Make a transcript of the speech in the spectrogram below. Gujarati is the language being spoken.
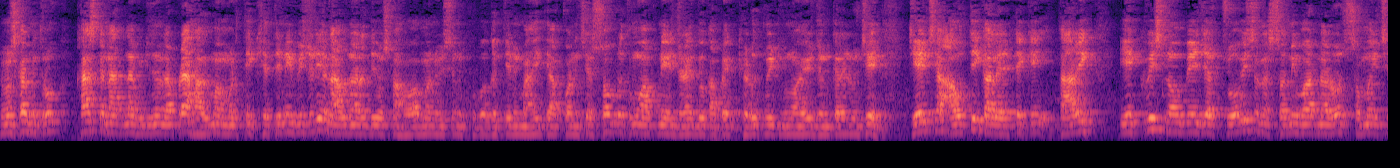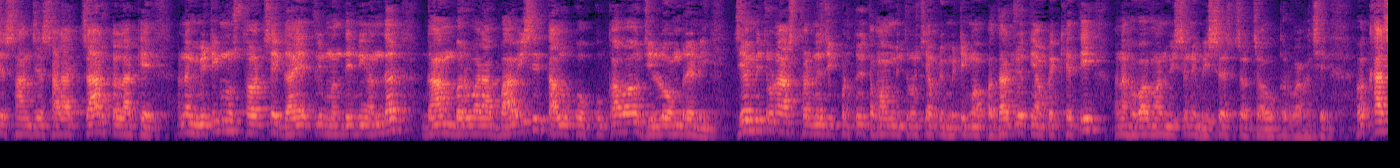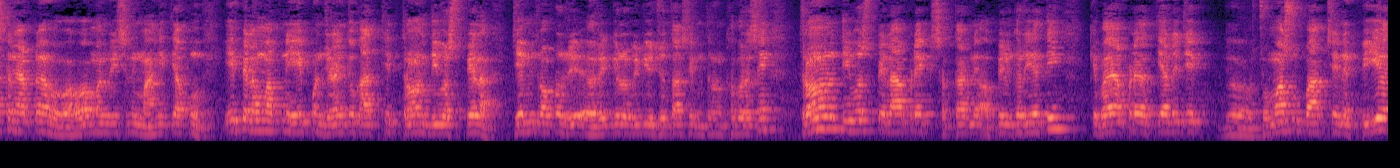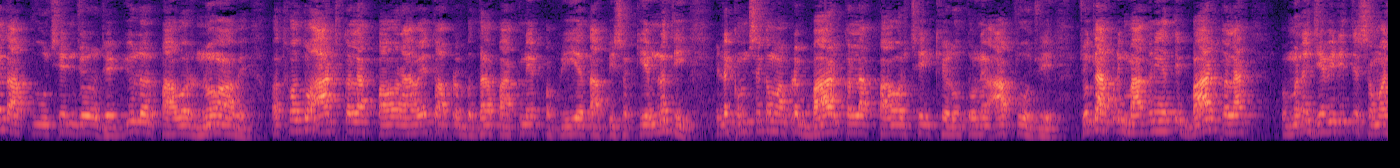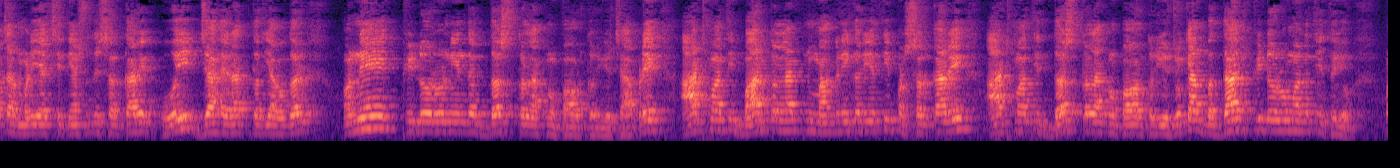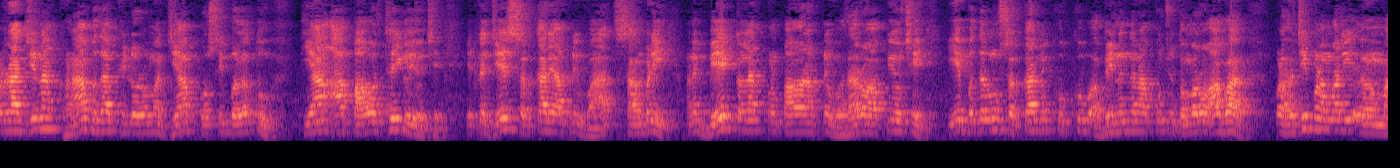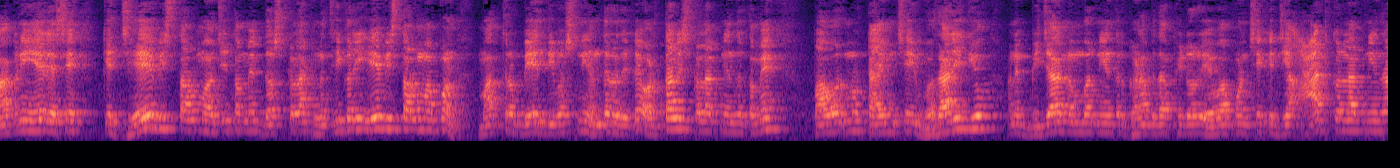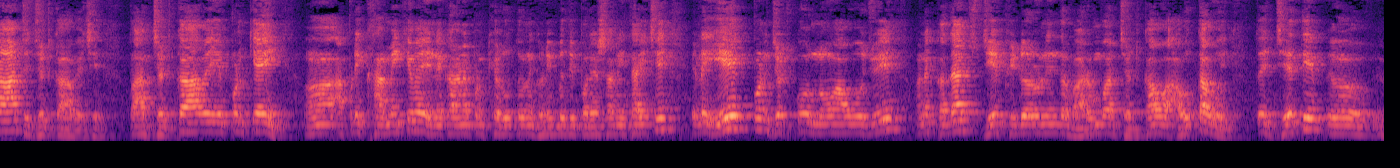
નમસ્કાર મિત્રો. ખાસ કરીને આજના વિડીયોને આપણે હાલમાં મળતી ખેતીની વીજળી અને આવનારા દિવસના હવામાન વિશેની ખૂબ અગત્યની માહિતી આપવાની છે. સૌપ્રથમ હું આપને જણાવી દઉં કે આપણે ખેડૂત મિટિંગનું આયોજન કરેલું છે, જે છે આવતીકાલે, એટલે કે તારીખ એકવીસ નવ બે હજાર ચોવીસ અને શનિવારના રોજ સમય છે સાંજે સાડા ચાર કલાકે. અને મિટિંગનું સ્થળ છે ગાયત્રી મંદિરની અંદર, ગામ બરવાડા બાવીસી, તાલુકો કુકાવાવ, જિલ્લો અમરેલી. જે મિત્રોને આ સ્થળ નજીક પડતું હોય, તમામ મિત્રો છે આપણી મિટિંગમાં પધારજો. ત્યાં આપણે ખેતી અને હવામાન વિશેની વિશેષ ચર્ચાઓ કરવાના છે. હવે ખાસ કરીને આપણે હવામાન વિશેની માહિતી આપું. એ પહેલાં હું આપને એ પણ જણાવી દઉં કે આજથી ત્રણ દિવસ પહેલા, જે મિત્રો આપણો રેગ્યુલર વીડિયો જોતા હશે મિત્રોને ખબર હશે, ત્રણ દિવસ પહેલા આપણે એક સરકારને અપીલ કરી હતી કે ભાઈ આપણે અત્યારે જે ચોમાસું પાક છે એને પિયત આપવું છે જો રેગ્યુલર પાવર ન આવે અથવા તો આઠ કલાક પાવર આવે તો આપણે બધા પાકને પિયત આપી શકીએ એમ નથી. એટલે કમસે કમ આપણે બાર કલાક પાવર છે એ ખેડૂતોને આપવો જોઈએ. જોકે આપણી માગણી હતી બાર કલાક મને જેવી રીતે સમાચાર મળ્યા છે ત્યાં સુધી સરકારે કોઈ જ જાહેરાત કર્યા વગર અનેક ફીડરોની અંદર દસ કલાકનો પાવર કર્યો છે. આપણે આઠમાંથી બાર કલાકની માગણી કરી હતી, પણ સરકારે આઠમાંથી દસ કલાકનો પાવર કર્યો. જો કે આ બધા જ ફીડરોમાં નથી થયો. પણ રાજ્યના ઘણા બધા ફીડરોમાં જ્યાં પોસિબલ હતું ત્યાં આ પાવર થઈ ગયો છે. એટલે જે સરકારે આપણી વાત સાંભળી અને બે કલાક પણ પાવર આપણે વધારો આપ્યો છે, એ બદલ હું સરકારને ખૂબ ખૂબ અભિનંદન આપું છું. તમારો આભાર. પણ હજી પણ અમારી માગણી એ રહેશે કે જે વિસ્તારોમાં હજી તમે દસ કલાક નથી કરી, એ વિસ્તારોમાં પણ માત્ર બે દિવસની અંદર જ એટલે અડતાલીસ કલાકની અંદર તમે પાવરનો ટાઈમ છે એ વધારી દો અને બીજા નંબરની અંદર ઘણા બધા ફીડરો એવા પણ છે કે જ્યાં આઠ કલાકની અંદર આઠ ઝટકા આવે છે. તો આ ઝટકા આવે એ પણ ક્યાંય આપણી ખામી કહેવાય, એને કારણે પણ ખેડૂતોને ઘણી બધી પરેશાની થાય છે. એટલે એક પણ ઝટકો ન આવવો જોઈએ અને કદાચ જે ફીડરોની અંદર વારંવાર ઝટકાઓ આવતા હોય તો જે તે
